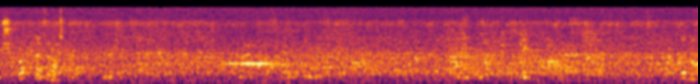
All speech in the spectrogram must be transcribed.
Ah, puis je suis pas tout à fait dans ce coin. Ok. C'est bon.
